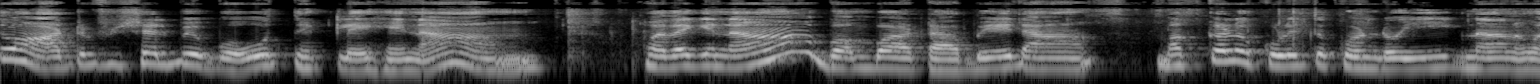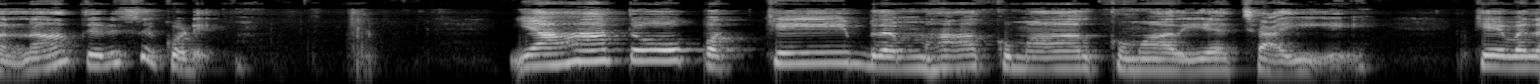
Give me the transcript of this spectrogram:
तो आर्टिफिशियल भी बहुत निकले हैं ना ಹೊರಗಿನ ಬೊಂಬಾಟ ಬೇಡ ಮಕ್ಕಳು ಕುಳಿತುಕೊಂಡು ಈ ಜ್ಞಾನವನ್ನು ತಿಳಿಸಿಕೊಡಿ यहाँ तो ಪಕ್ಕೇ ಬ್ರಹ್ಮ ಕುಮಾರ್ ಕುಮಾರಿಯ ಚಾಯಿಯೇ ಕೇವಲ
